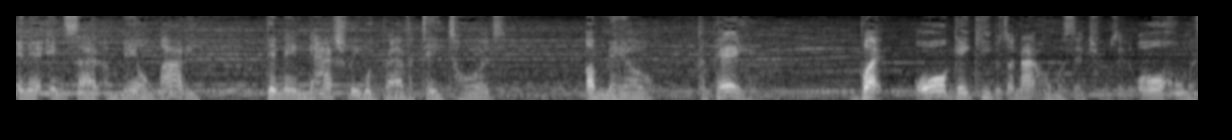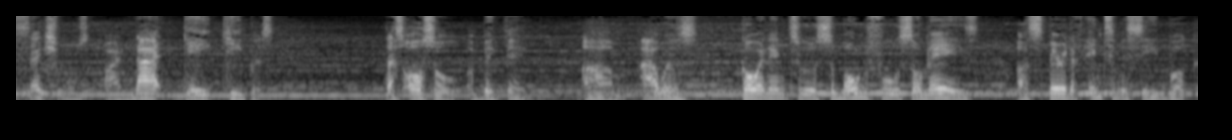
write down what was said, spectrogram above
and they're inside a male body, then they naturally would gravitate towards a male companion. But all gatekeepers are not homosexuals, and all homosexuals are not gatekeepers. That's also a big thing. Um, I was going into Sobonfu Somé's a Spirit of Intimacy book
